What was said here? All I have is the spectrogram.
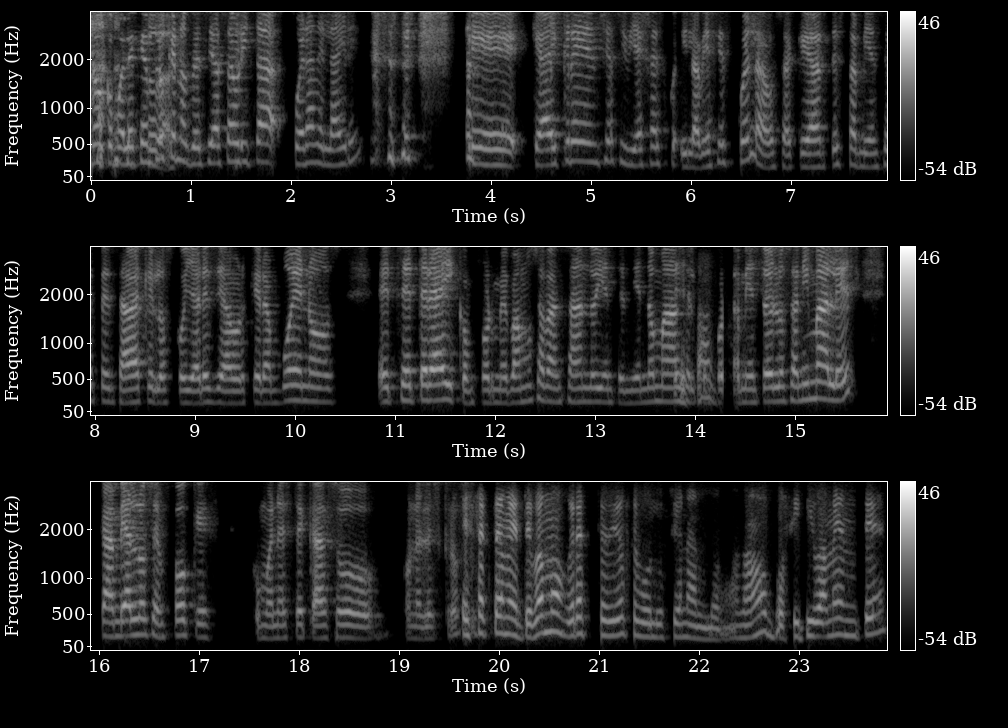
No, como el ejemplo que nos decías ahorita fuera del aire, que, que, hay creencias y, vieja y la vieja escuela, o sea, que antes también se pensaba que los collares de ahorca eran buenos, etcétera, y conforme vamos avanzando y entendiendo más el comportamiento de los animales, cambian los enfoques, como en este caso con el escroto. Exactamente, vamos, gracias a Dios, evolucionando, ¿no? Positivamente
